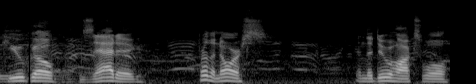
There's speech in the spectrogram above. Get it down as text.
Hugo Zadig for the Norse. And the Duhawks will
